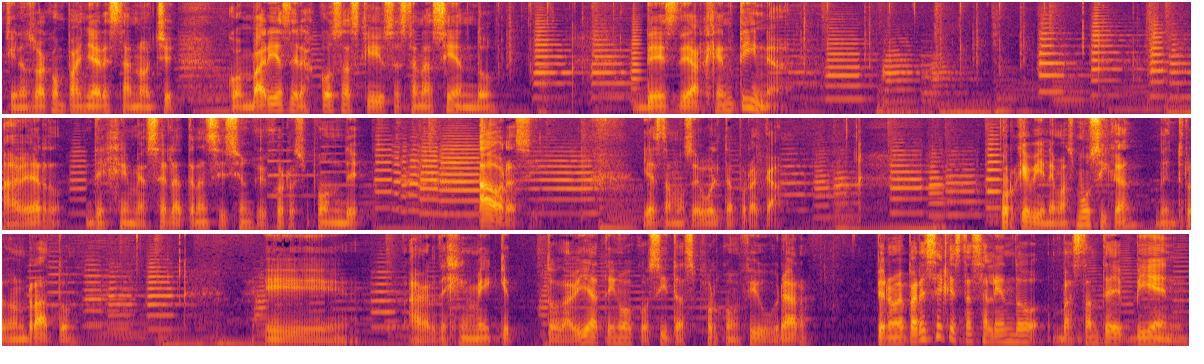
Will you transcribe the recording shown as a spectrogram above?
que nos va a acompañar esta noche con varias de las cosas que ellos están haciendo desde Argentina. A ver, déjenme hacer la transición que corresponde. Ahora sí, ya estamos de vuelta por acá. Porque viene más música dentro de un rato. Eh, a ver, déjenme que todavía tengo cositas por configurar. Pero me parece que está saliendo bastante bien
